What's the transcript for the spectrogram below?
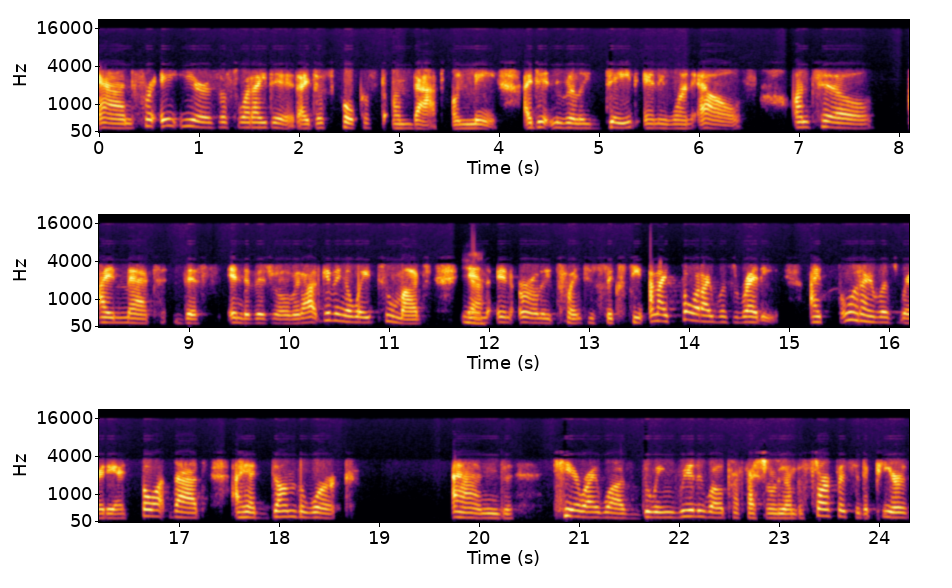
And for eight years, that's what I did. I just focused on that, on me. I didn't really date anyone else until I met this individual without giving away too much yeah. in, in early 2016. And I thought I was ready. I thought I was ready. I thought that I had done the work. And here I was doing really well professionally on the surface. It appears,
